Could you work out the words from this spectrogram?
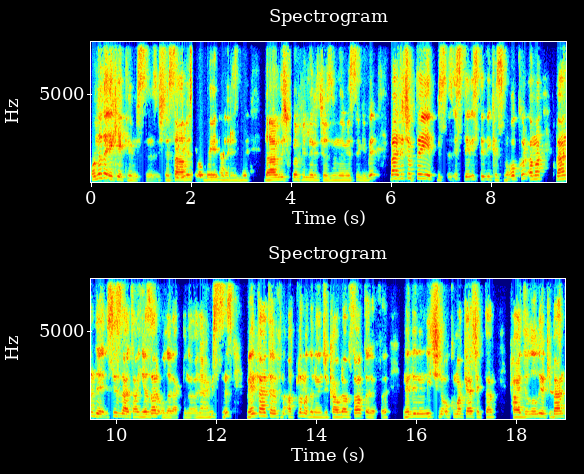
ona da ek eklemişsiniz. İşte sağ ve sol beyin analizi, davranış profilleri çözümlemesi gibi. Bence çok da iyi etmişsiniz. İster istediği kısmı okur ama ben de siz zaten yazar olarak bunu önermişsiniz. Mental tarafını atlamadan önce kavramsal tarafı, nedenini içine okumak gerçekten faydalı oluyor ki ben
